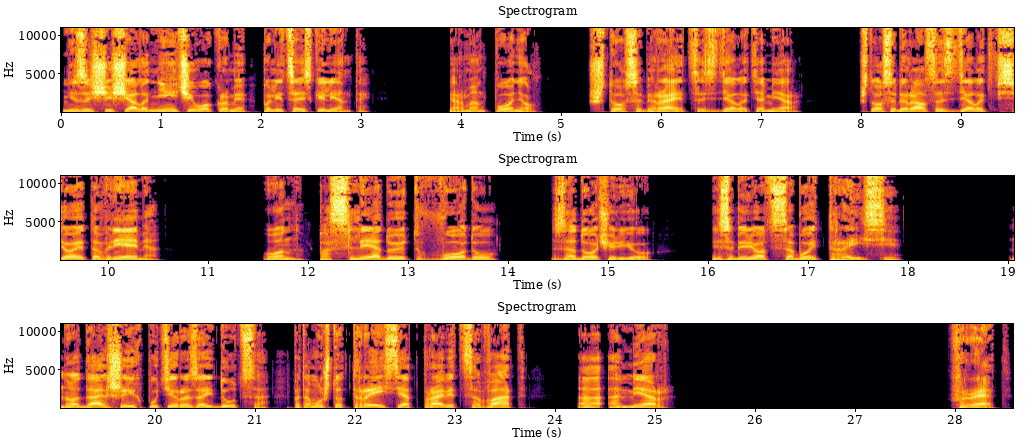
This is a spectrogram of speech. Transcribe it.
не защищало ничего, кроме полицейской ленты. Карман понял, что собирается сделать Амер, что собирался сделать все это время. Он последует в воду за дочерью и заберет с собой Трейси. Но дальше их пути разойдутся, потому что Трейси отправится в ад, а Амер... «Фред»,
